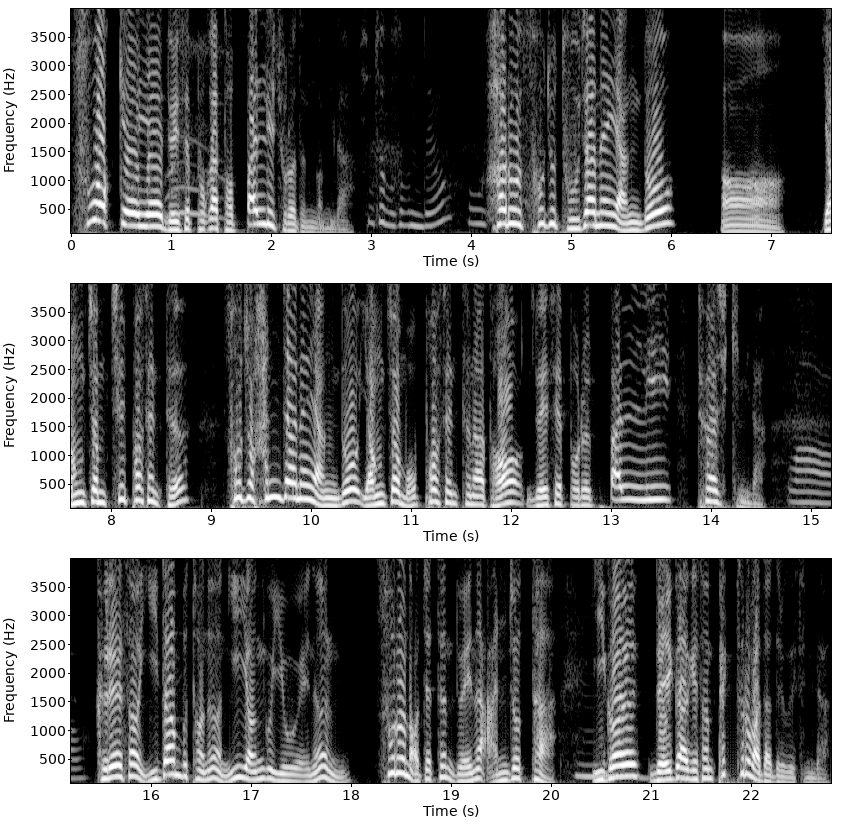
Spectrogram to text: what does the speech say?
수억 개의 뇌세포가 더 빨리 줄어드는 겁니다. 진짜 무서운데요? 오, 하루 소주 두 잔의 양도 어 0.7% 소주 한 잔의 양도 0.5%나 더 뇌세포를 빨리 퇴화시킵니다. 와우. 그래서 이 다음부터는 이 연구 이후에는 술은 어쨌든 뇌는 안 좋다. 음. 이걸 뇌과학에선 팩트로 받아들이고 있습니다.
